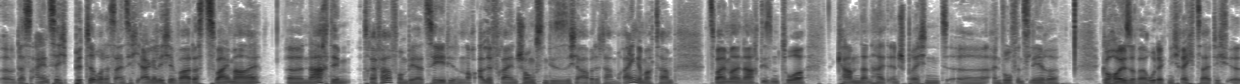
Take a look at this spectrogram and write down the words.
Äh, das einzig Bittere oder das einzig Ärgerliche war, dass zweimal äh, nach dem Treffer vom BRC, die dann auch alle freien Chancen, die sie sich erarbeitet haben, reingemacht haben, zweimal nach diesem Tor kam dann halt entsprechend äh, ein Wurf ins Leere Gehäuse, weil Rudek nicht rechtzeitig äh,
